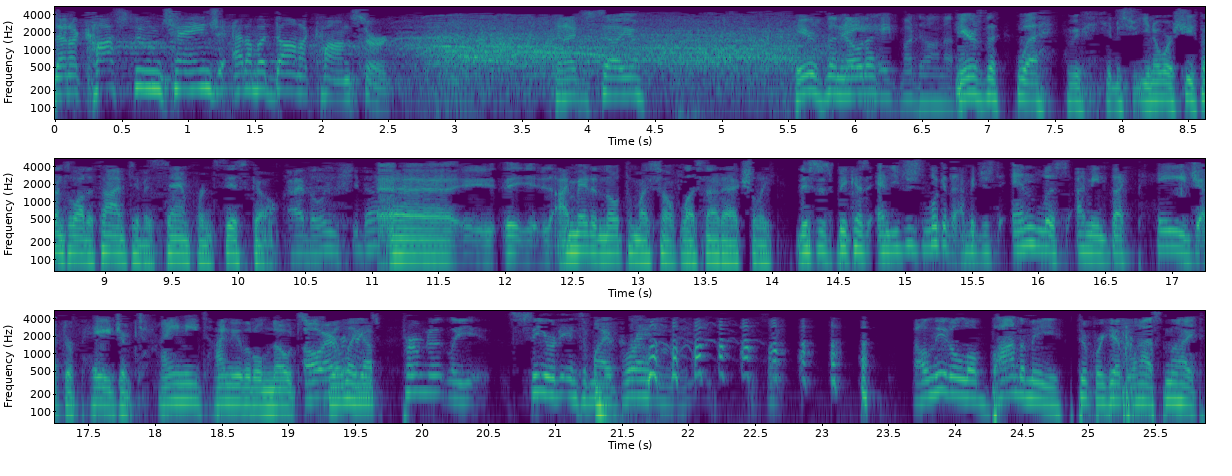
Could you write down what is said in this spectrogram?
than a costume change at a Madonna concert. Can I just tell you? Here's the note. hate Madonna. Here's the well, you know where she spends a lot of time, Tim, is San Francisco. I believe she does. Uh, I made a note to myself last night. Actually, this is because, and you just look at that. I mean, just endless. I mean, like page after page of tiny, tiny little notes oh, everything's up. permanently seared into my brain. I'll need a lobotomy to forget last night.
